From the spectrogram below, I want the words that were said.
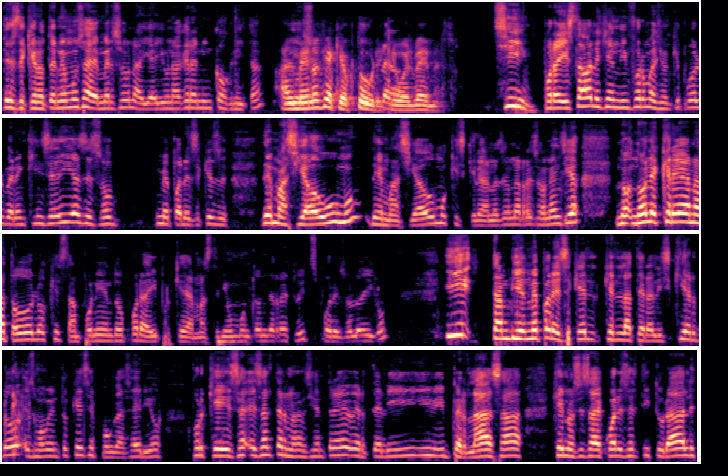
desde que no tenemos a Emerson ahí hay una gran incógnita. al menos eso- de aquí a octubre, que vuelve Emerson. Sí, por ahí estaba leyendo información que puede volver en 15 días, eso me parece que es demasiado humo, demasiado humo, que es que le van a hacer una resonancia. No, no le crean a todo lo que están poniendo por ahí, porque además tenía un montón de retweets, por eso lo digo. Y también me parece que el, que el lateral izquierdo es momento que se ponga serio, porque esa, esa alternancia entre Bertelli y Perlaza, que no se sabe cuál es el titular,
